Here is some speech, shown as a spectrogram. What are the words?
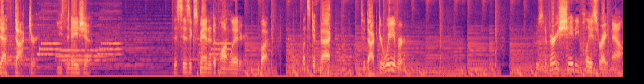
Death doctor, euthanasia. This is expanded upon later, but let's get back to Dr. Weaver. who's in a very shady place right now.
